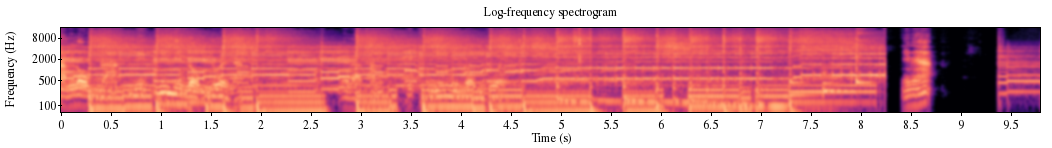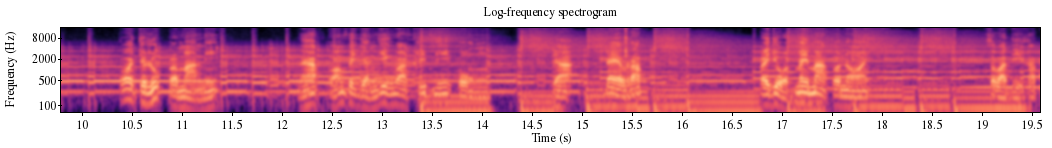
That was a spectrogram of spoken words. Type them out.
นาดลมนะนี่นี่มีลมด้วยนะเวลาทำคลิปนี้มีลมด้วยนี่ไหมฮะก็จะลุกประมาณนี้นะครับหวังเป็นอย่างยิ่งว่าคลิปนี้คงจะได้รับประโยชน์ไม่มากก็น้อย สวัสดีครับ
